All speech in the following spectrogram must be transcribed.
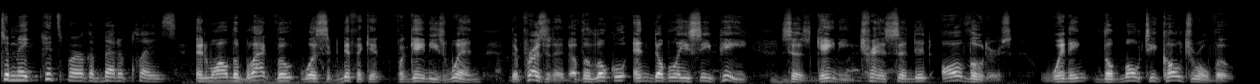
to make Pittsburgh a better place? And while the black vote was significant for Gainey's win, the president of the local NAACP says Gainey transcended all voters, winning the multicultural vote.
